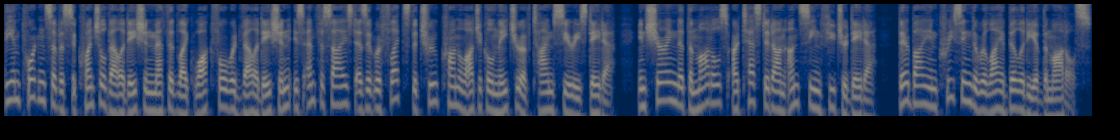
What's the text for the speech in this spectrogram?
The importance of a sequential validation method like walk forward validation is emphasized as it reflects the true chronological nature of time series data, ensuring that the models are tested on unseen future data, thereby increasing the reliability of the models.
